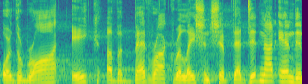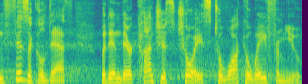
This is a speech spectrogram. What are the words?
or the raw ache of a bedrock relationship that did not end in physical death, but in their conscious choice to walk away from you.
